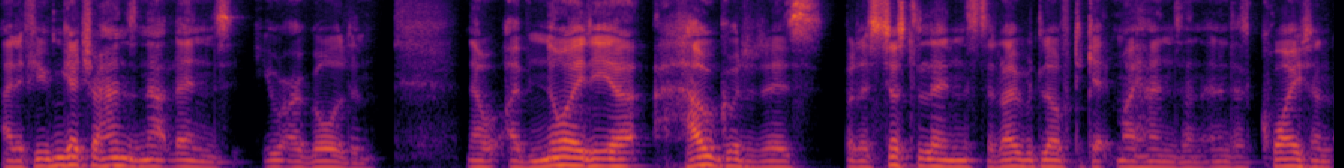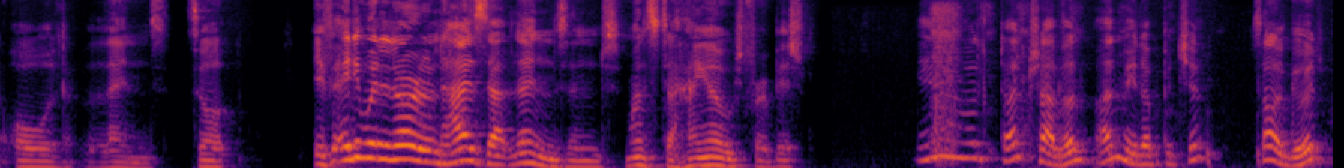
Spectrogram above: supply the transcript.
And if you can get your hands on that lens, you are golden. Now, I've no idea how good it is, but it's just a lens that I would love to get my hands on, and it is quite an old lens. So, if anyone in Ireland has that lens and wants to hang out for a bit, yeah, I'll, I'll travel. I'll meet up with you. It's all good.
